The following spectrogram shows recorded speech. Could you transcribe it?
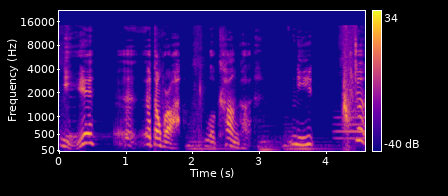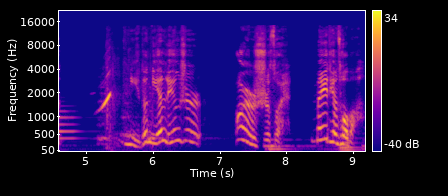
你，呃，等会儿啊，我看看，你，这，你的年龄是二十岁，没听错吧？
